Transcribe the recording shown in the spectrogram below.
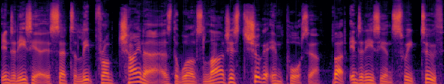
Indonesia is set to leapfrog China as the world's largest sugar importer. But Indonesian sweet tooth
